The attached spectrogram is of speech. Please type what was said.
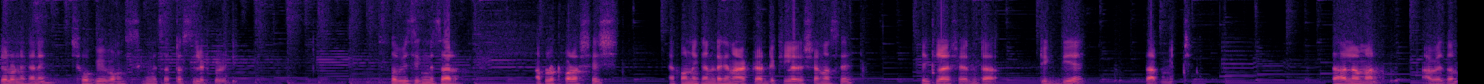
চলুন এখানে ছবি এবং সিগনেচারটা সিলেক্ট করে দিই। ছবি সিগনেচার আপলোড করা শেষ। এখন এখানে দেখেন আরেকটা ডিক্লারেশন আছে। ডিক্লারেশনটা টিক দিয়ে সাবমিট তাহলে আমার আবেদন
